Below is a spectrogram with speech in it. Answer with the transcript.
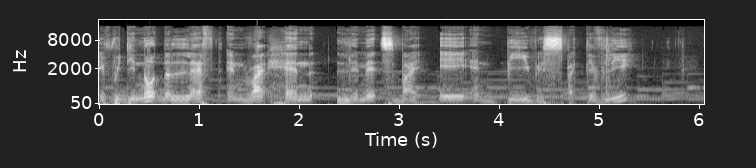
If we denote the left and right hand limits by a and b respectively,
